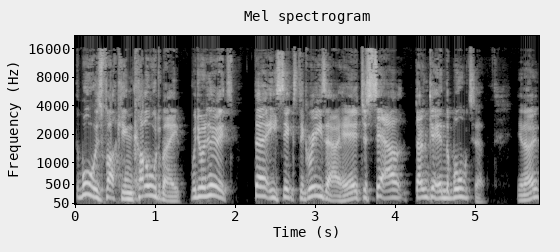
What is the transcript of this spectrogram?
The water's fucking cold, mate. What do you want to do? It's 36 degrees out here. Just sit out. Don't get in the water. You know.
